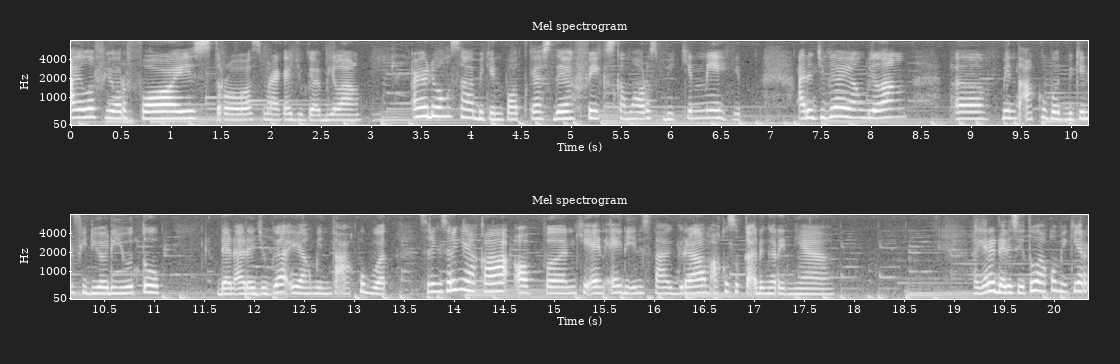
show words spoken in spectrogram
I love your voice. Terus mereka juga bilang ayo dong sa bikin podcast deh fix kamu harus bikin nih gitu. Ada juga yang bilang e, minta aku buat bikin video di YouTube dan ada juga yang minta aku buat sering-sering ya kak open Q&A di Instagram. Aku suka dengerinnya. Akhirnya dari situ aku mikir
